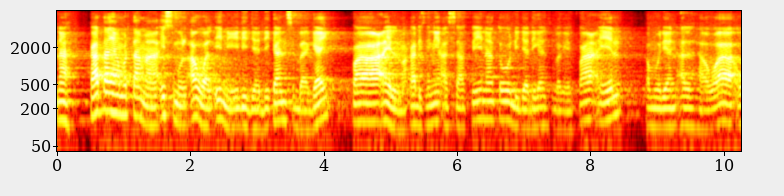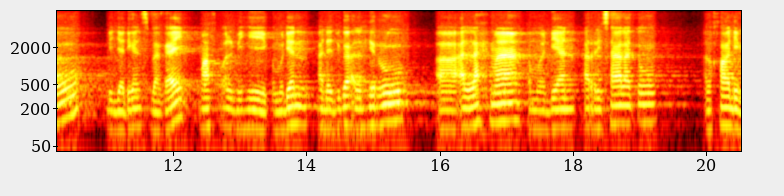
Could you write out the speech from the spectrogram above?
Nah, kata yang pertama ismul awal ini dijadikan sebagai fa'il. Maka di sini as-safinatu dijadikan sebagai fa'il, kemudian al-hawa'u dijadikan sebagai maf'ul bihi. Kemudian ada juga al-hirru, uh, al-lahma, kemudian ar-risalatu, al-khadim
